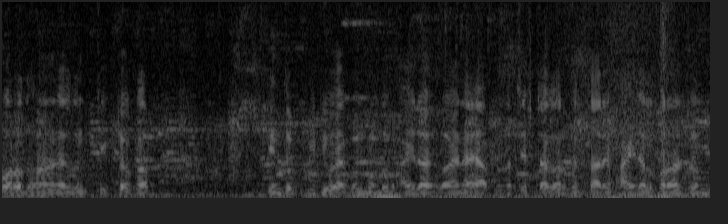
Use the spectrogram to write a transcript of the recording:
বড় ধরনের একজন টিকটকার, কিন্তু ভিডিও এখন পর্যন্ত ভাইরাল হয় নাই। আপনারা চেষ্টা করবেন তারে ভাইরাল করার জন্য।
